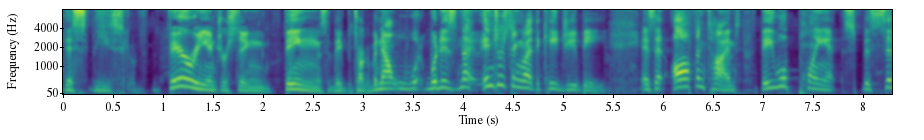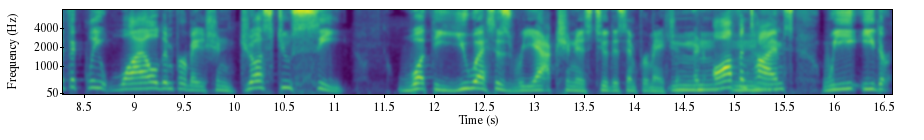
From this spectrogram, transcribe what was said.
this these very interesting things that they've been talking about. Now, what, what is interesting about the KGB is that oftentimes they will plant specifically wild information just to see what the US's reaction is to this information. and oftentimes we either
